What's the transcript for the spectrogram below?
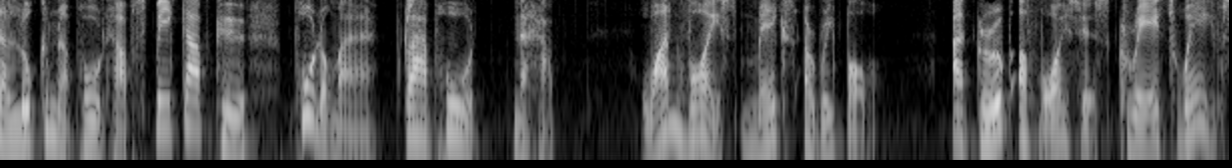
จะลุกขึ้นมาพูดครับ speak up คือพูดออกมากล้าพูดนะครับ one voice makes a ripple a group of voices creates waves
